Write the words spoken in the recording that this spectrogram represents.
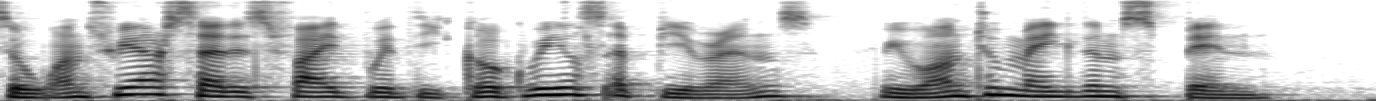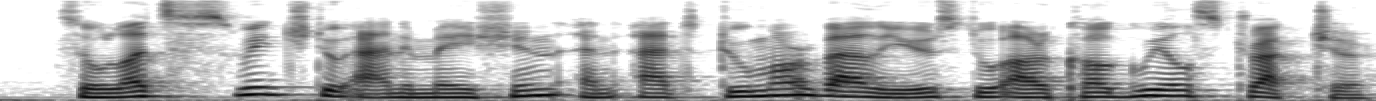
So once we are satisfied with the cogwheel's appearance, we want to make them spin. So let's switch to animation and add two more values to our cogwheel structure,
